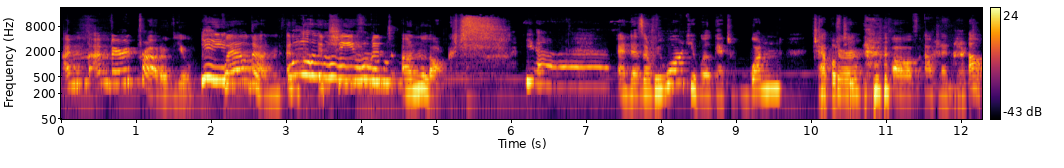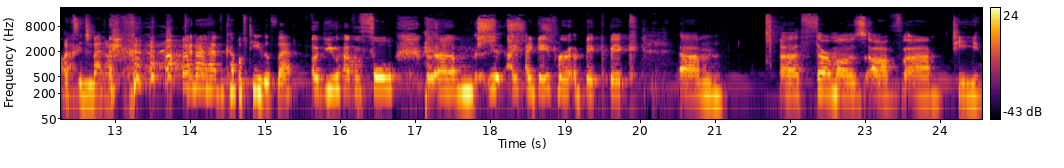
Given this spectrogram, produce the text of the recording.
I'm I'm very proud of you. Yay. Well done. Achievement unlocked. Yeah. And as a reward, you will get one Cup of tea. of Outlander. Oh, that's tonight. even better. Can I have a cup of tea with that? Oh, do you have a full. Um, I, I gave her a big, big um, uh, thermos of um, tea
